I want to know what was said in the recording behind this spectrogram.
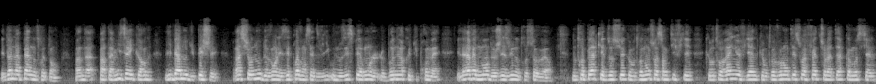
et donne la paix à notre temps. Par ta, miséricorde, libère-nous du péché. Rassure-nous devant les épreuves en cette vie où nous espérons le bonheur que tu promets et l'avènement de Jésus notre Sauveur. Notre Père qui es aux cieux, que votre nom soit sanctifié, que votre règne vienne, que votre volonté soit faite sur la terre comme au ciel.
